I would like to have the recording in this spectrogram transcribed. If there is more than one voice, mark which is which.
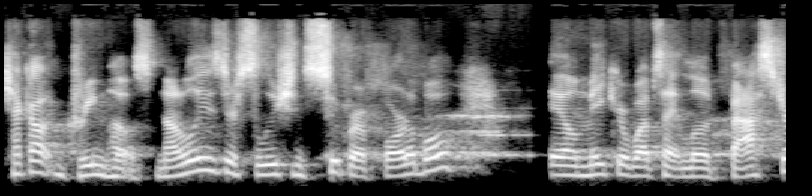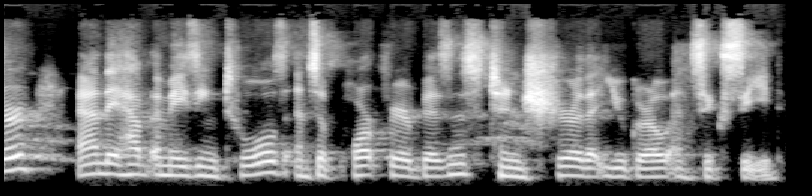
Speaker 1: Check out DreamHost. Not only is their solution super affordable, it'll make your website load faster, and they have amazing tools and support for your business to ensure that you grow and succeed.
